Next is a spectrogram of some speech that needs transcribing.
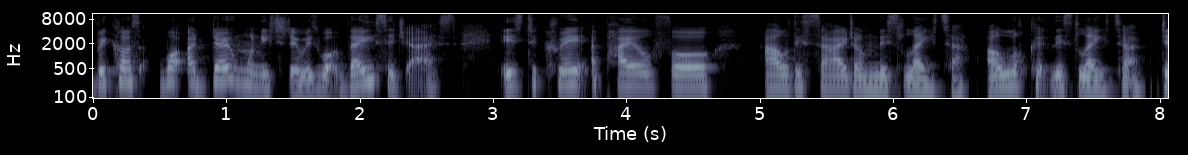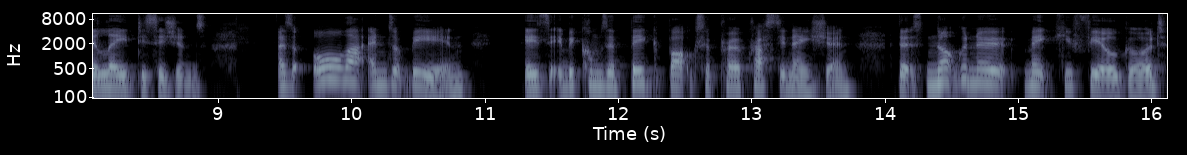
because what I don't want you to do is what they suggest is to create a pile for I'll decide on this later. I'll look at this later. Delayed decisions. As all that ends up being is it becomes a big box of procrastination that's not going to make you feel good.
